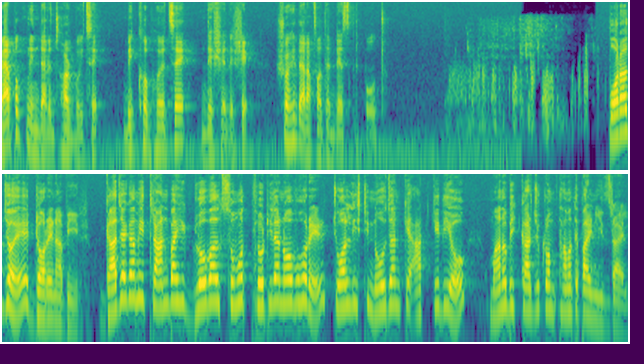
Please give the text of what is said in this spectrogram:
ব্যাপক নিন্দার ঝড় বইছে। বিক্ষোভ হয়েছে দেশে দেশে। শহীদ আরাফাতের ডেস্ক রিপোর্ট। পরাজয়ে ডরে না বীর গাজাগামী ত্রাণবাহী গ্লোবাল সুমত ফ্লোটিলা নৌবহরের চুয়াল্লিশটি নৌযানকে আটকে দিয়েও মানবিক কার্যক্রম থামাতে পারেনি ইসরায়েল।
